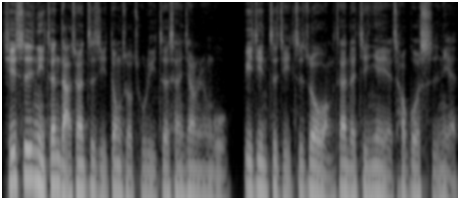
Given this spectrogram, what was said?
其实你真打算自己动手处理这三项任务，毕竟自己制作网站的经验也超过十年。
